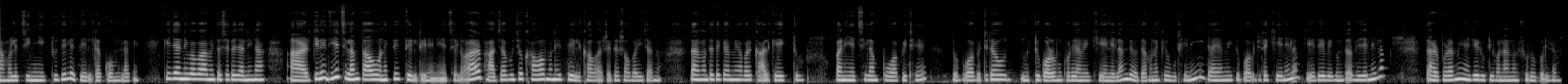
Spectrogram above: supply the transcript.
না হলে চিনি একটু দিলে তেলটা কম লাগে। কি জানি বাবা, আমি তো সেটা জানি না। আর চিনি দিয়েছিলাম, তাও অনেকটাই তেল টেনে নিয়েছিল। আর ভাজা ভুজো খাওয়া মানে তেল খাওয়া, সেটা সবাই জানো। তার মধ্যে থেকে আমি আবার কালকে একটু বানিয়েছিলাম পোয়া পিঠে। তো পোয়া পিঠেটাও একটু গরম করে আমি খেয়ে নিলাম, যেহেতু এখন কেউ উঠিনি, তাই আমি একটু পোয়া পিঠেটা খেয়ে নিলাম, খেয়ে দিয়ে বেগুনটা ভেজে নিলাম। তারপর আমি আজ রুটি বানানো শুরু করলাম।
